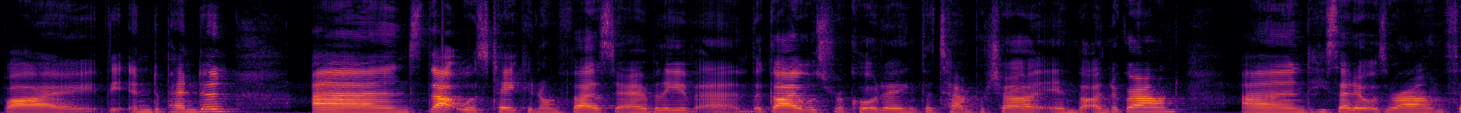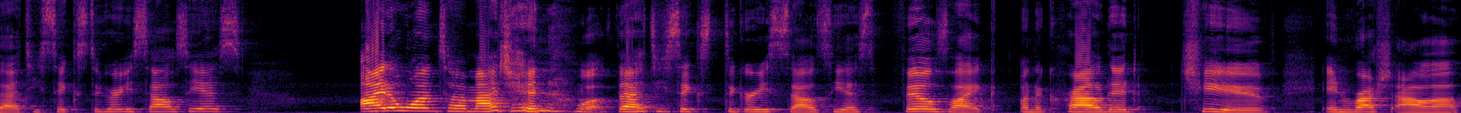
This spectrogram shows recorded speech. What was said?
by The Independent and that was taken on Thursday, I believe. And the guy was recording the temperature in the underground and he said it was around 36 degrees Celsius. I don't want to imagine what 36 degrees Celsius feels like on a crowded tube in rush hour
